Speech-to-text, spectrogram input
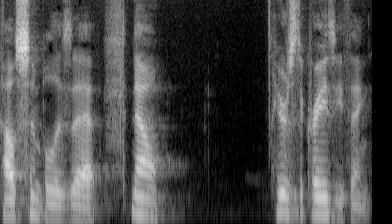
How simple is that? Now, here's the crazy thing.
